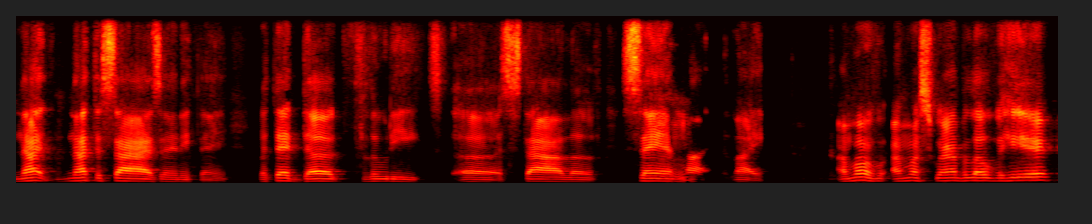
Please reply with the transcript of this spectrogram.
not not the size or anything, but that Doug Flutie uh, style of sandlot. Like I'm gonna I'm gonna scramble over here.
